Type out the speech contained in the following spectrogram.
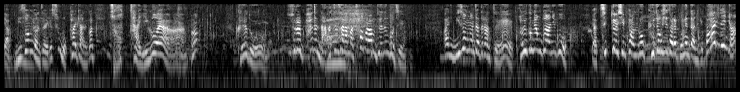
야 미성년자에게 술 못 팔게 하는 건 좋다 이거야. 어? 그래도 술을 파는 나 같은 사람만 처벌하면 되는 거지. 아니 미성년자들한테 벌금형도 아니고 야 직결 심판으로 교정 시설에 보낸다는 게 말이 되냐?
